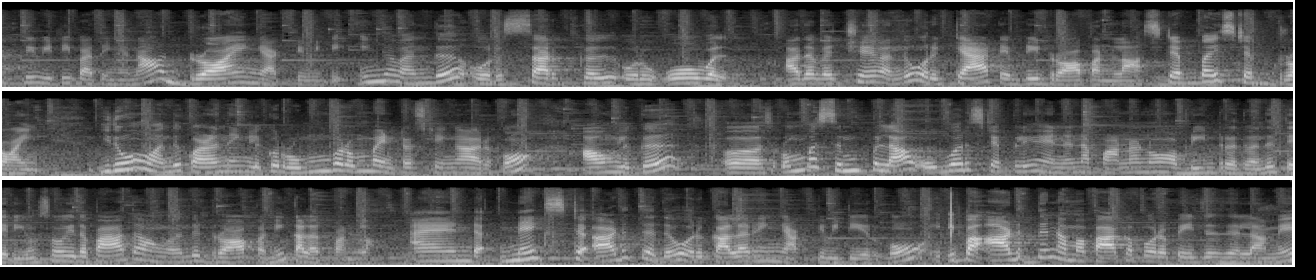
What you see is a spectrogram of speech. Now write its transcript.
ஆக்டிவிட்டி பார்த்தீங்கன்னா ட்ராயிங் ஆக்டிவிட்டி இங்கே வந்து ஒரு சர்க்கிள் ஒரு ஓவல் அதை வச்சே வந்து ஒரு கேட் எப்படி ட்ரா பண்ணலாம்? ஸ்டெப் பை ஸ்டெப் ட்ராயிங் இதுவும் வந்து குழந்தைங்களுக்கு ரொம்ப ரொம்ப இன்ட்ரெஸ்டிங்காக இருக்கும். அவங்களுக்கு ரொம்ப சிம்பிளாக ஒவ்வொரு ஸ்டெப்லேயும் என்னென்ன பண்ணணும் அப்படின்றது வந்து தெரியும். ஸோ இதை பார்த்து அவங்க வந்து ட்ரா பண்ணி கலர் பண்ணலாம். அண்ட் நெக்ஸ்ட் அடுத்தது ஒரு கலரிங் ஆக்டிவிட்டி இருக்கும். இப்போ அடுத்து நம்ம பார்க்க போகிற பேஜஸ் எல்லாமே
